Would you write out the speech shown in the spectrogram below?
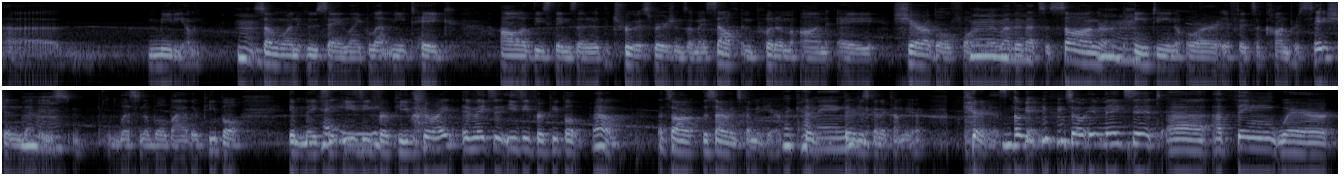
uh, medium. Someone who's saying like let me take all of these things that are the truest versions of myself and put them on a shareable form, whether mm. that's a song or a mm-hmm. painting or if it's a conversation that mm-hmm. is listenable by other people. It makes it easy for people, right? It makes it easy for people. Oh, that's all. The siren's coming here. They're coming. They're, just gonna come here. There it is. Okay, so it makes it uh, a thing where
